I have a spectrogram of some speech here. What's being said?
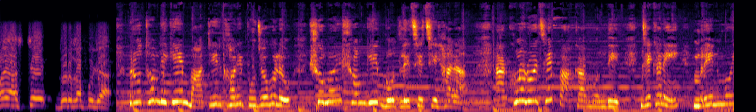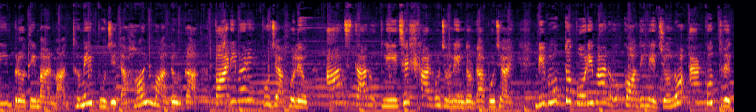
হয়ে আসছে দুর্গাপূজা। প্রথম দিকে মাটির ঘরে পুজো হলেও সময়ের সঙ্গে বদলেছে চেহারা। এখনও রয়েছে পাকা মন্দির, যেখানে মৃন্ময়ী প্রতিমার মাধ্যমে পূজিতা হন মা দুর্গা। পারিবারিক পূজা হলেও আজ তার রূপ নিয়েছে সার্বজনীন দুর্গা পূজায়। বিভক্ত পরিবারও কদিনের জন্য একত্রিত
